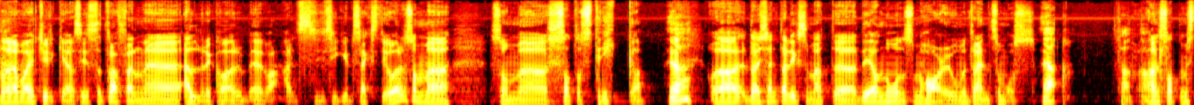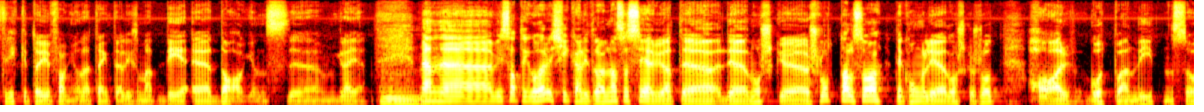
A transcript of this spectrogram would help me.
når jeg var i Tyrkia sist, så traff jeg en eh, eldre kar, eh, sikkert 60 år, som, eh, som eh, satt og strikka. Ja, Og da, da kjente jeg liksom at eh, det er jo noen som har det omtrent som oss. ja. Sant. Han satt med strikketøy i fanget, og jeg tenkte liksom at det er dagens uh, greie. Mm. Men uh, vi satt i går, og kikka litt, og så ser vi at det, det norske slott, altså, det kongelige norske slott, har gått på en liten, så,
